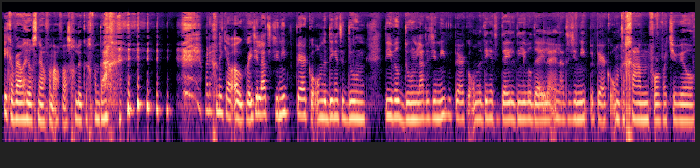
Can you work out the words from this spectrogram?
ik er wel heel snel van af was, gelukkig vandaag. maar dat gun ik jou ook. Weet je, laat het je niet beperken om de dingen te doen die je wilt doen. Laat het je niet beperken om de dingen te delen die je wilt delen. En laat het je niet beperken om te gaan voor wat je wil,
